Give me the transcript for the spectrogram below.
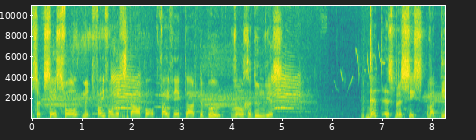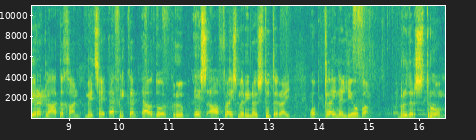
suksesvol met 500 skape op 5 hektaar te boer wil gedoen wees. Dit is presies wat Derek laat gaan met sy African Outdoor Group SA vleismerino stoetery op Kleine Leeubank, Broeder Stroom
